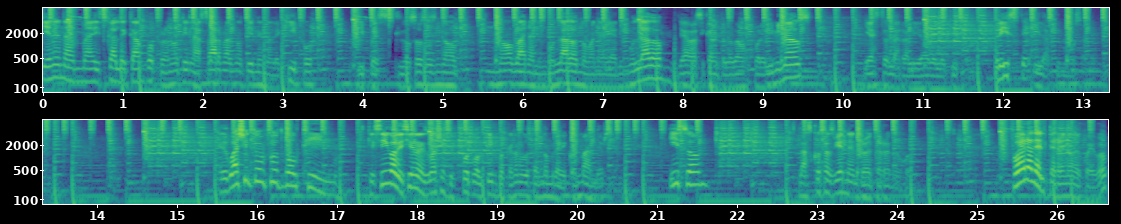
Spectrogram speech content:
tienen al mariscal de campo, pero no tienen las armas, no tienen al equipo. Y pues los osos no, no van a ningún lado, no van a ir a ningún lado. Ya básicamente los damos por eliminados. Y esta es la realidad del equipo. Triste y lastimosa. El Washington Football Team, que sigo diciendo el Washington Football Team porque no me gusta el nombre de Commanders, hizo las cosas bien dentro del terreno de juego. Fuera del terreno de juego,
